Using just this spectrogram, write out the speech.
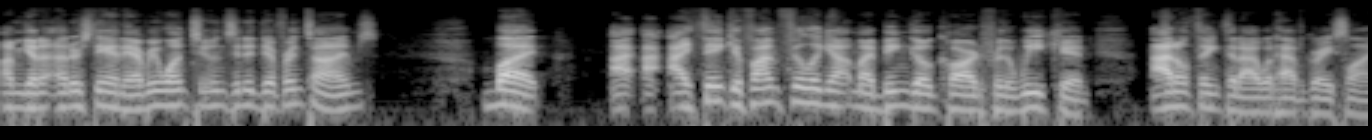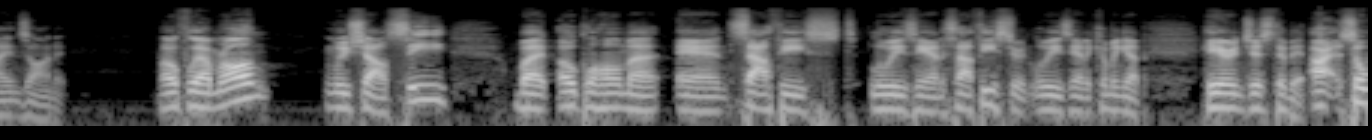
I'm going to understand everyone tunes in at different times. But I, I, I think if I'm filling out my bingo card for the weekend, I don't think that I would have Grace Lyons on it. Hopefully I'm wrong. We shall see. But Oklahoma and Southeast Louisiana, Southeastern Louisiana coming up here in just a bit. All right. So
